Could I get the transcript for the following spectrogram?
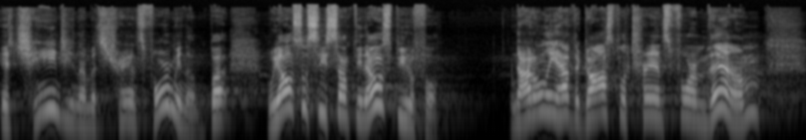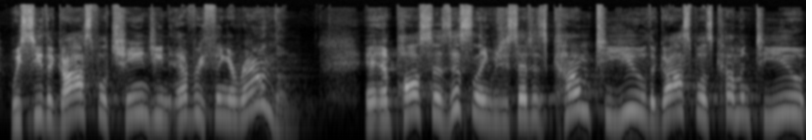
is changing them, it's transforming them. But we also see something else beautiful. Not only have the gospel transformed them, we see the gospel changing everything around them. And Paul says this language, he says, It's come to you, the gospel is coming to you,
